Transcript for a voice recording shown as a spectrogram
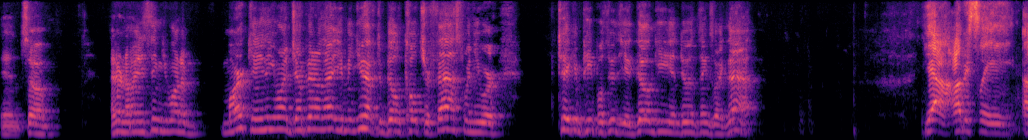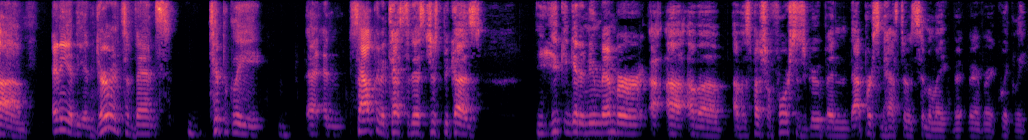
And so I don't know anything you want to mark, anything you want to jump in on that? You mean you have to build culture fast when you were taking people through the agoge and doing things like that. Yeah, obviously, um, any of the endurance events typically, and Sal can attest to this, just because you can get a new member uh, uh, of a of a special forces group, and that person has to assimilate very very quickly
